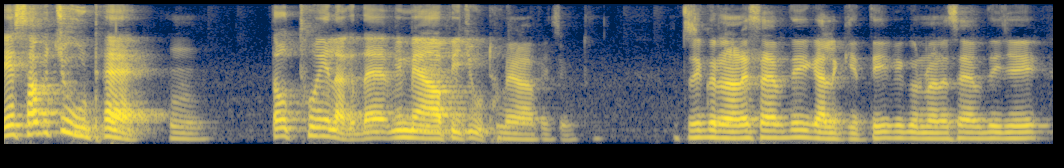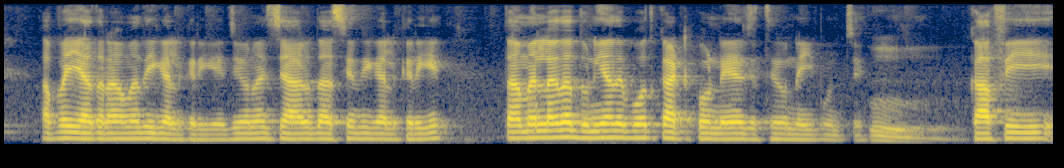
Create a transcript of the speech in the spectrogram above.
ਇਹ ਸਭ ਝੂਠ ਹੈ ਤਾਂ ਉੱਥੋਂ ਇਹ ਲੱਗਦਾ ਹੈ ਵੀ ਮੈਂ ਆਪ ਹੀ ਝੂਠ। ਮੈਂ ਆਪ ਹੀ ਝੂਠ ਤੁਸੀਂ ਗੁਰੂ ਨਾਨਕ ਸਾਹਿਬ ਦੀ ਗੱਲ ਕੀਤੀ ਵੀ ਗੁਰੂ ਨਾਨਕ ਸਾਹਿਬ ਦੀ ਜੇ ਆਪਾਂ ਯਾਤਰਾਵਾਂ ਦੀ ਗੱਲ ਕਰੀਏ ਜੇ ਉਹਨਾਂ ਚਾਰ ਉਦਾਸੀਆਂ ਦੀ ਗੱਲ ਕਰੀਏ ਤਾਂ ਮੈਨੂੰ ਲੱਗਦਾ ਦੁਨੀਆ ਦੇ ਬਹੁਤ ਘੱਟ ਕੋਨੇ ਆ ਜਿੱਥੇ ਉਹ ਨਹੀਂ ਪਹੁੰਚੇ। ਹੂੰ। ਕਾਫੀ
